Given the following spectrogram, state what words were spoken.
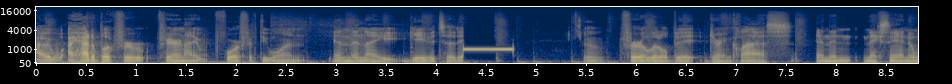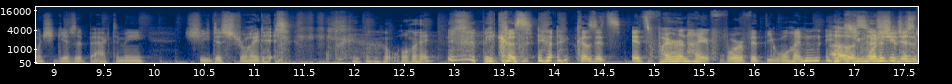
I I had a book for Fahrenheit 451, and then mm-hmm. I gave it to Oh. for a little bit during class, and then next thing I know, when she gives it back to me, she destroyed it. what? because because it's it's Fahrenheit 451. and Oh, so she to- just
